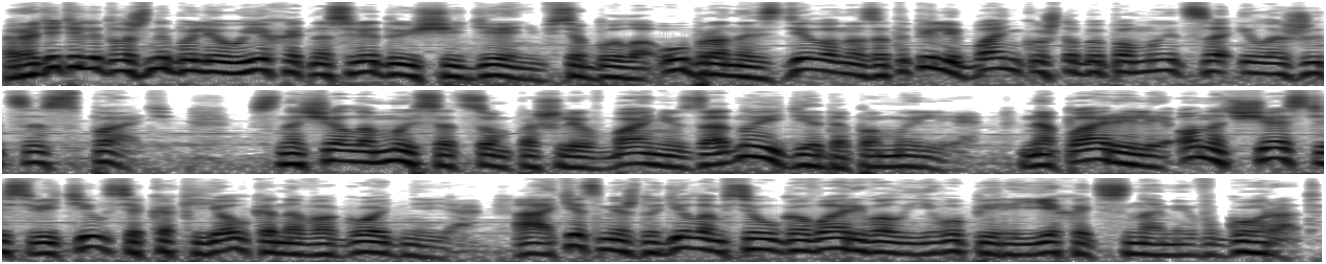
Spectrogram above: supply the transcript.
Родители должны были уехать на следующий день, все было убрано, сделано, затопили баньку, чтобы помыться и ложиться спать. Сначала мы с отцом пошли в баню, заодно и деда помыли. Напарили, он от счастья светился, как елка новогодняя, а отец между делом все уговаривал его переехать с нами в город.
